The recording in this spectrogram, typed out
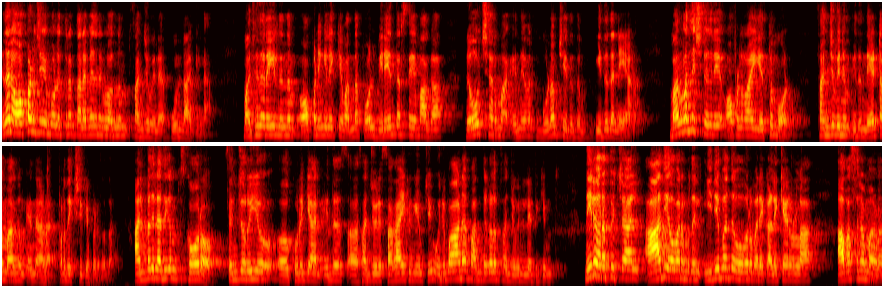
എന്നാൽ ഓപ്പൺ ചെയ്യുമ്പോൾ ഇത്തരം തലവേദനകളൊന്നും സഞ്ജുവിന് ഉണ്ടാകില്ല. മധ്യനിരയിൽ നിന്നും ഓപ്പണിംഗിലേക്ക് വന്നപ്പോൾ വീരേന്ദർ സേവാഗ രോഹിത് ശർമ്മ എന്നിവർക്ക് ഗുണം ചെയ്തതും ഇത് തന്നെയാണ്. ബംഗ്ലാദേശിനെതിരെ ഓപ്പണറായി എത്തുമ്പോൾ സഞ്ജുവിനും ഇത് നേട്ടമാകും എന്നാണ് പ്രതീക്ഷിക്കപ്പെടുന്നത്. അൻപതിലധികം സ്കോറോ സെഞ്ചുറിയോ കുറിക്കാൻ ഇത് സഞ്ജുവിനെ സഹായിക്കുകയും ചെയ്യും. ഒരുപാട് പന്തുകളും സഞ്ജുവിന് ലഭിക്കും. നില ഉറപ്പിച്ചാൽ ആദ്യ ഓവർ മുതൽ ഇരുപത് ഓവർ വരെ കളിക്കാനുള്ള അവസരമാണ്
